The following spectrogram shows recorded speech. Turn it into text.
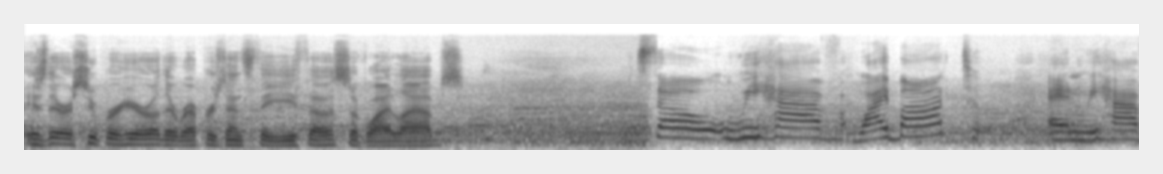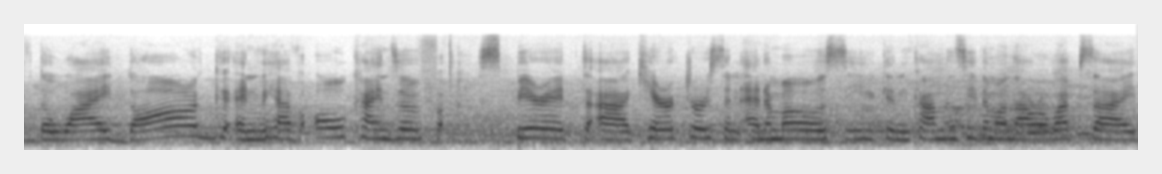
Is there a superhero that represents the ethos of WhyLabs? So we have Ybot, and we have the white dog, and we have all kinds of spirit uh, characters and animals. You can come and see them on our website.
